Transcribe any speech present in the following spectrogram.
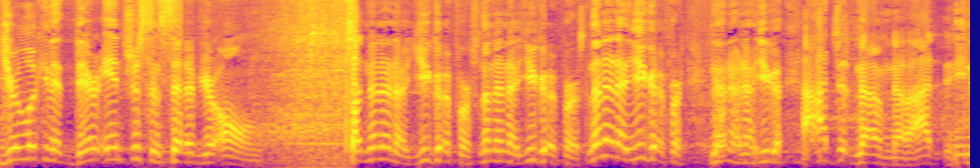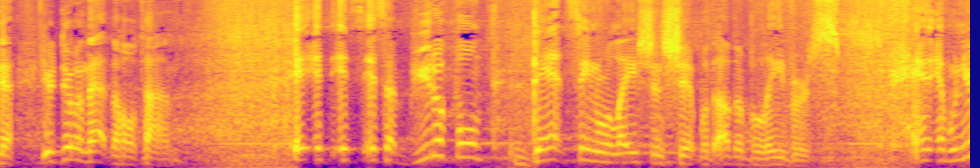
you're looking at their interests instead of your own. It's like, no, no, no, you go first. No, no, no, you go first. No, no, no, you go first. No, no, no, you go. I just, no, no, I, you know, you're doing that the whole time. It, it, it's, it's a beautiful dancing relationship with other believers. And, and when you're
